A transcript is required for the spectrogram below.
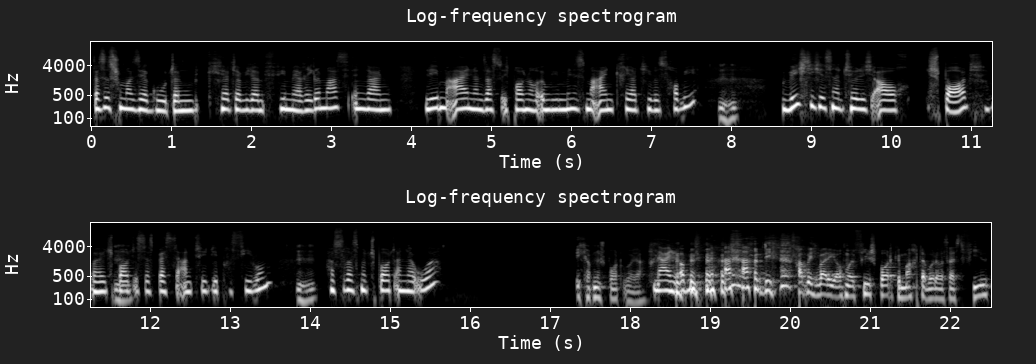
das ist schon mal sehr gut. Dann kehrt ja wieder viel mehr Regelmaß in dein Leben ein. Dann sagst du, ich brauche noch irgendwie mindestens mal ein kreatives Hobby. Mhm. Wichtig ist natürlich auch Sport, weil Sport ist das beste Antidepressivum. Mhm. Hast du was mit Sport an der Uhr? Ich habe eine Sportuhr, ja. Nein, ob, Und die habe ich, weil ich auch mal viel Sport gemacht habe, oder was heißt viel?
